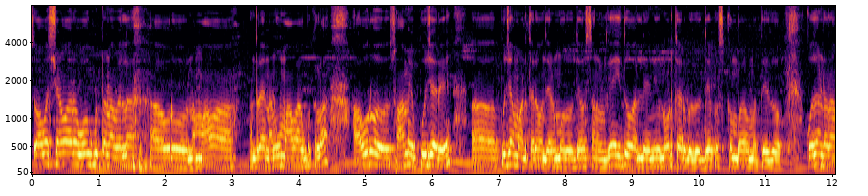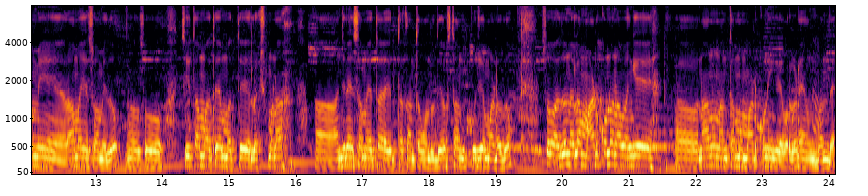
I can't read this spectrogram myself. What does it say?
ಸೊ ಅವತ್ತು ಶನಿವಾರ ಹೋಗ್ಬಿಟ್ಟು ನಾವೆಲ್ಲ, ಅವರು ನಮ್ಮ ಮಾವ, ಅಂದರೆ ನನಗೂ ಮಾವ ಆಗ್ಬೇಕಲ್ಲ ಅವರು ಸ್ವಾಮಿ ಪೂಜಾರಿ ಪೂಜೆ ಮಾಡ್ತಾರೆ ಒಂದು ಎರಡು ಮೂರು ದೇವಸ್ಥಾನಗಳಿಗೆ. ಇದು ಅಲ್ಲಿ ನೀವು ನೋಡ್ತಾ ಇರ್ಬೋದು ದೇಪಸ್ಕಂಬ ಮತ್ತು ಇದು ಕೋದಂಡರಾಮಿ ರಾಮಯ್ಯ ಸ್ವಾಮಿದು. ಸೊ ಸೀತಾಮಾತೆ ಮತ್ತು ಲಕ್ಷ್ಮಣ ಆಂಜನೇಯ ಸಮೇತ ಇರ್ತಕ್ಕಂಥ ಒಂದು ದೇವಸ್ಥಾನದ ಪೂಜೆ ಮಾಡೋದು. ಸೊ ಅದನ್ನೆಲ್ಲ ಮಾಡಿಕೊಂಡು ನಾವು ಹಂಗೆ ನಾನು ನನ್ನ ತಮ್ಮ ಮಾಡ್ಕೊಂಡು ಹಿಂಗೆ ಹೊರಗಡೆ ಹಂಗೆ ಬಂದೆ.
